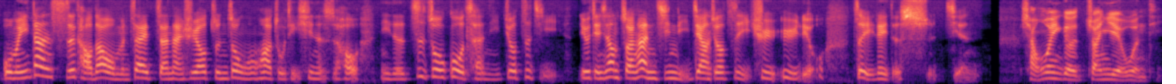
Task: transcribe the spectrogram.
我们一旦思考到我们在展览需要尊重文化主体性的时候，你的制作过程你就自己有点像专案经理这样，就自己去预留这一类的时间。想问一个专业问题，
